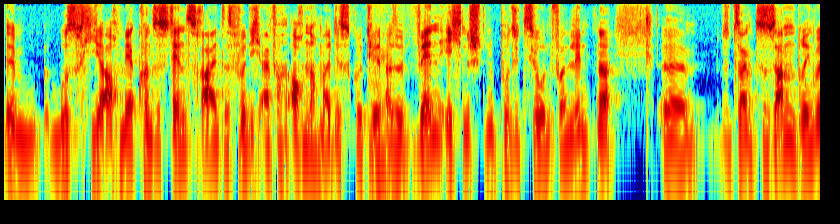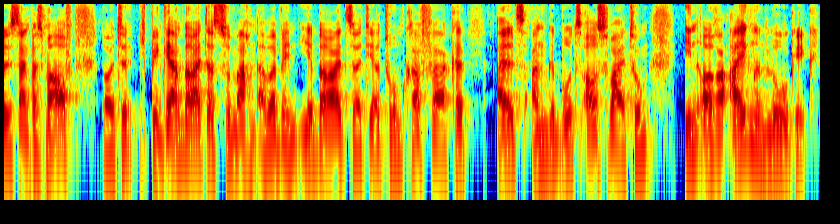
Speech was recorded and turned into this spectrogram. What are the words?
ähm, muss hier auch mehr Konsistenz rein. Das würde ich einfach auch nochmal diskutieren. Mhm. Also wenn ich eine, Position von Lindner äh, sozusagen zusammenbringen, würde ich sagen, pass mal auf, Leute, ich bin gern bereit, das zu machen, aber wenn ihr bereit seid, die Atomkraftwerke als Angebotsausweitung in eurer eigenen Logik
